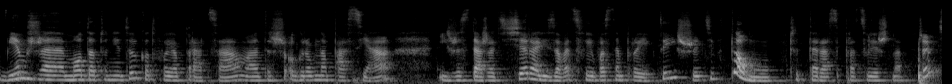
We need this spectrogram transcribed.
Wiem, że moda to nie tylko Twoja praca, ale też ogromna pasja i że zdarza Ci się realizować swoje własne projekty i szyć w domu. Czy teraz pracujesz nad czymś?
